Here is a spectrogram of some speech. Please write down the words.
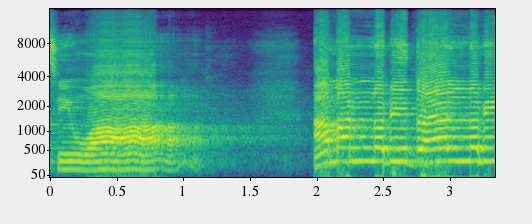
সিওয়া। আমার নবী দয়াল নবী,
